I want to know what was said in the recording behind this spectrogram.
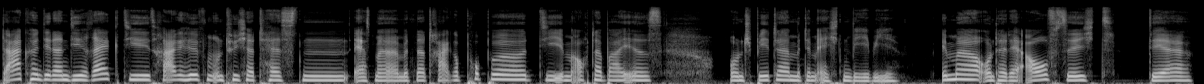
Da könnt ihr dann direkt die Tragehilfen und Tücher testen. Erstmal mit einer Tragepuppe, die eben auch dabei ist und später mit dem echten Baby. Immer unter der Aufsicht der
